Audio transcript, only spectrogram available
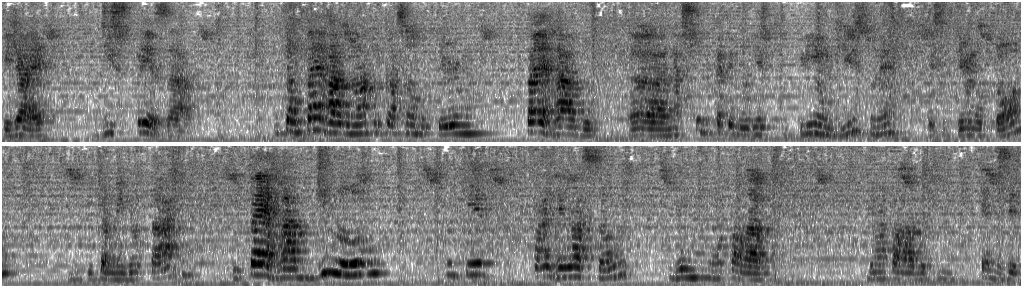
que já é desprezado. Então, está errado na aplicação do termo, está errado uh, nas subcategorias que criam disso, né? Esse termo tome e também de otaku. E está errado de novo porque faz relação de uma palavra, de uma palavra que quer dizer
